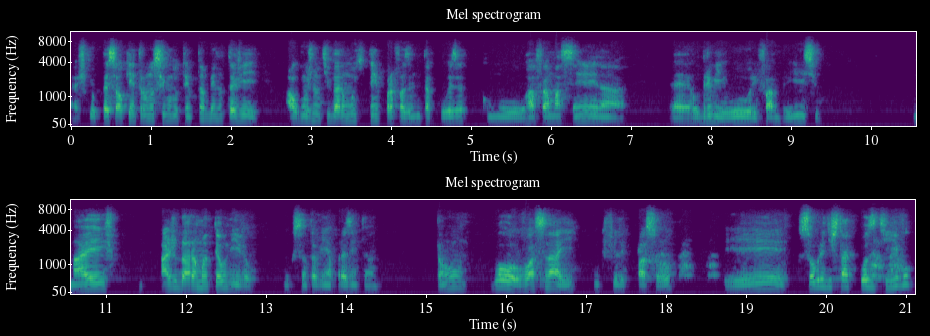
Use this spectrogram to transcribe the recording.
Acho que o pessoal que entrou no segundo tempo também não teve. Alguns não tiveram muito tempo para fazer muita coisa, como Rafael Macena, é, Rodrigo Yuri, Fabrício, mas ajudaram a manter o nível do que o Santa vinha apresentando. Então, vou, vou assinar aí o que o Felipe passou. E sobre destaque positivo,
